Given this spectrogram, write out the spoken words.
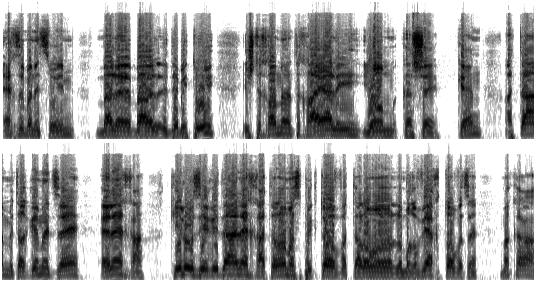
איך זה בנישואים? בא, בא לידי ביטוי? אשתך אומרת לך, היה לי יום קשה, כן? אתה מתרגם את זה אליך, כאילו זה ירידה עליך, אתה לא מספיק טוב, אתה לא, לא מרוויח טוב, וזה, מה קרה?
